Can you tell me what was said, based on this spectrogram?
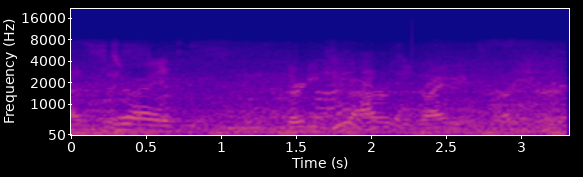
That's just Right. 32 hours of driving for sure.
